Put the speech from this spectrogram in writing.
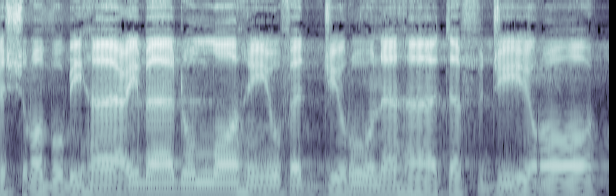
يشرب بها عباد الله يفجرونها تفجيرا.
